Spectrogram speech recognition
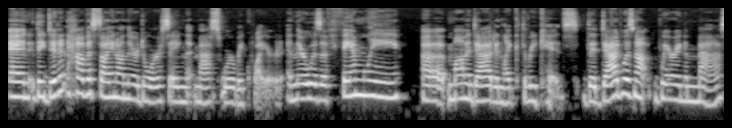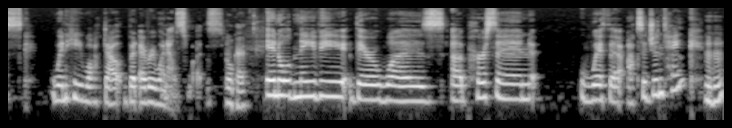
and they didn't have a sign on their door saying that masks were required. And there was a family uh mom and dad and like three kids. The dad was not wearing a mask when he walked out, but everyone else was. Okay. in Old Navy, there was a person with an oxygen tank. Mhm.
